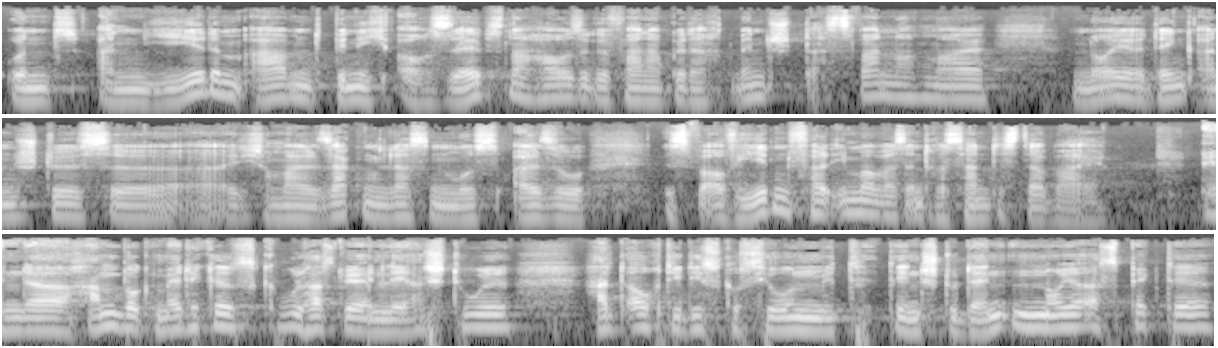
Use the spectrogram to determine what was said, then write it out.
und an jedem Abend bin ich auch selbst nach Hause gefahren, habe gedacht, Mensch, das waren nochmal neue Denkanstöße, äh, die ich nochmal sacken lassen muss. Also es war auf jeden Fall immer was Interessantes dabei. In der Hamburg Medical School hast du ja einen Lehrstuhl. Hat auch die Diskussion mit den Studenten neue Aspekte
